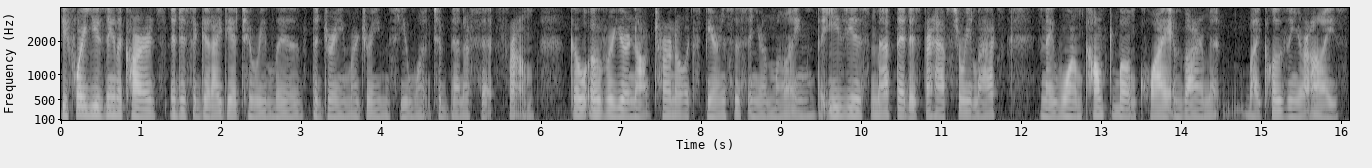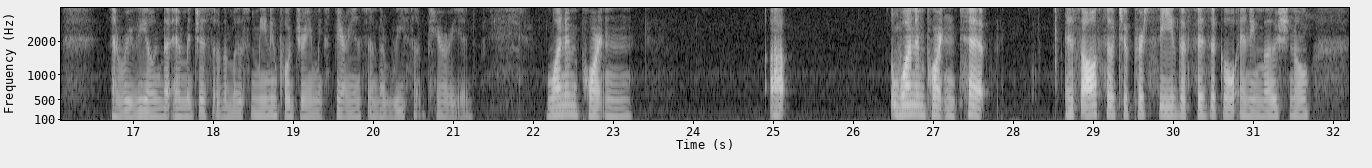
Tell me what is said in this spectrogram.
Before using the cards, it is a good idea to relive the dream or dreams you want to benefit from. Go over your nocturnal experiences in your mind. The easiest method is perhaps to relax in a warm, comfortable, and quiet environment by closing your eyes and reviewing the images of the most meaningful dream experience in the recent period. One important up one important tip is also to perceive the physical and emotional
